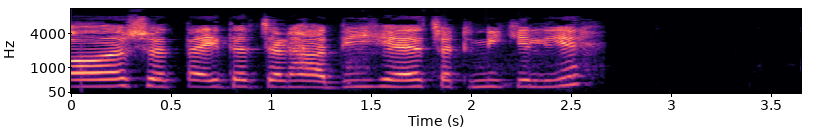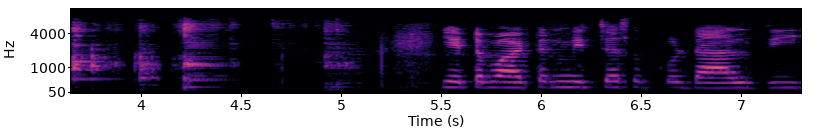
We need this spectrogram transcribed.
और श्वेता इधर चढ़ा दी है चटनी के लिए। ये टमाटर मिर्चा सबको डाल दी।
